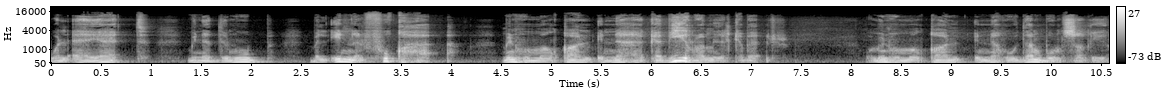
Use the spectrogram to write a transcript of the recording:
والآيات من الذنوب بل إن الفقهاء منهم من قال إنها كبيرة من الكبائر ومنهم من قال إنه ذنب صغير.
